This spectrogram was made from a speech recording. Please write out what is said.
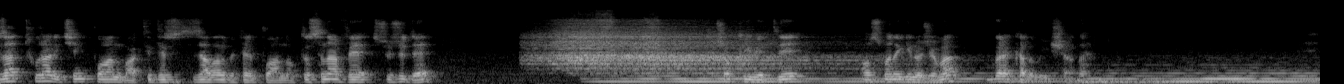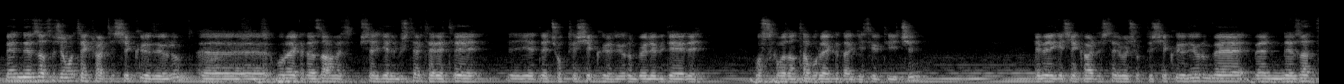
Nevzat Turan için puan vaktidir. Size alalım efendim puan noktasına ve sözü de çok kıymetli Osman Egin hocama bırakalım inşallah. Ben Nevzat Hocama tekrar teşekkür ediyorum. Ee, buraya kadar zahmet etmişler, gelmişler. TRT'ye de çok teşekkür ediyorum. Böyle bir değeri Moskova'dan ta buraya kadar getirdiği için. Emeğe geçen kardeşlerime çok teşekkür ediyorum ve ben Nevzat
